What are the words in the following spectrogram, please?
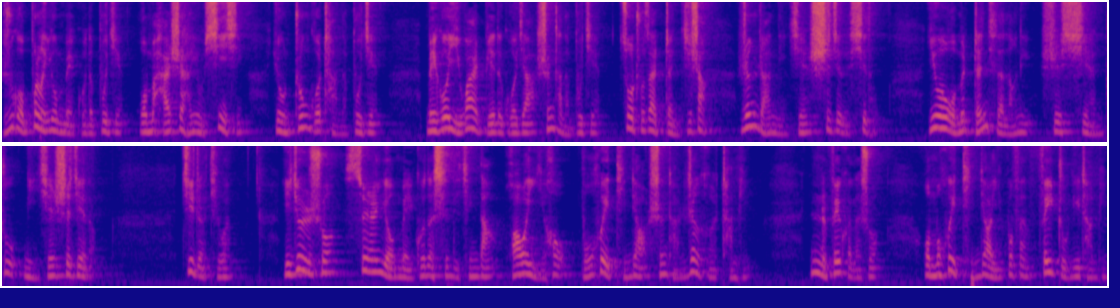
如果不能用美国的部件，我们还是很有信心用中国产的部件。美国以外别的国家生产的部件做出在整机上仍然领先世界的系统，因为我们整体的能力是显著领先世界的。记者提问：也就是说，虽然有美国的实体清单，华为以后不会停掉生产任何产品？任正非回答说：我们会停掉一部分非主力产品，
